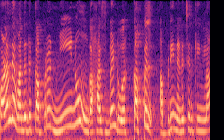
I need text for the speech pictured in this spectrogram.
குழந்தை வந்ததுக்கு அப்புறம் நீனும் உங்க ஹஸ்பண்ட் ஒரு கப்பல் அப்படின்னு நினைச்சிருக்கீங்களா?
